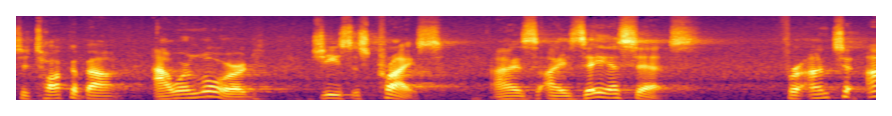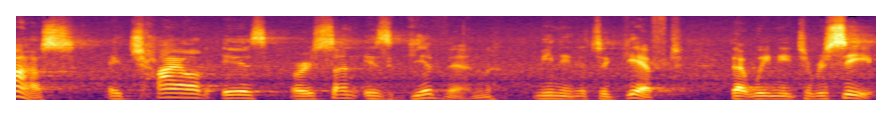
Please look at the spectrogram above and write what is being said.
to talk about our Lord Jesus Christ. As Isaiah says, For unto us a child is, or a son is given, meaning it's a gift that we need to receive.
